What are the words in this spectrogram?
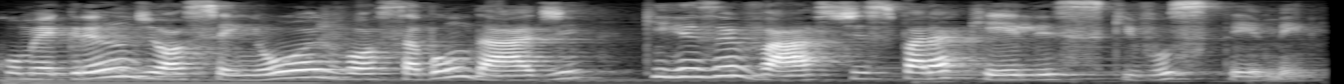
Como é grande, ó Senhor, vossa bondade que reservastes para aqueles que vos temem.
